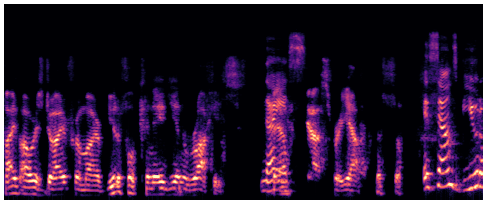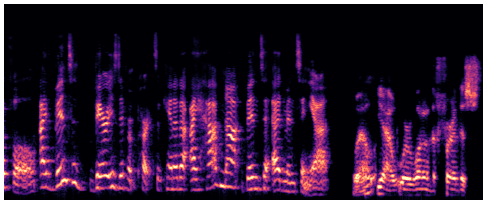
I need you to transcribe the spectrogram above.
five hours drive from our beautiful Canadian Rockies. Nice. Jasper, yeah. so it sounds beautiful. I've been to various different parts of Canada. I have not been to Edmonton yet. Well, yeah, we're one of the furthest,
